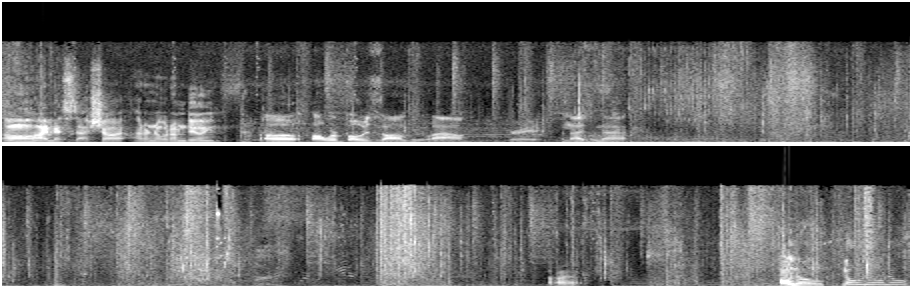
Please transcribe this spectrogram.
Oh, I missed that shot. I don't know what I'm doing. Oh, oh, we're both zombie. Wow. Great. Imagine that. Alright. Oh no! No, no, no!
